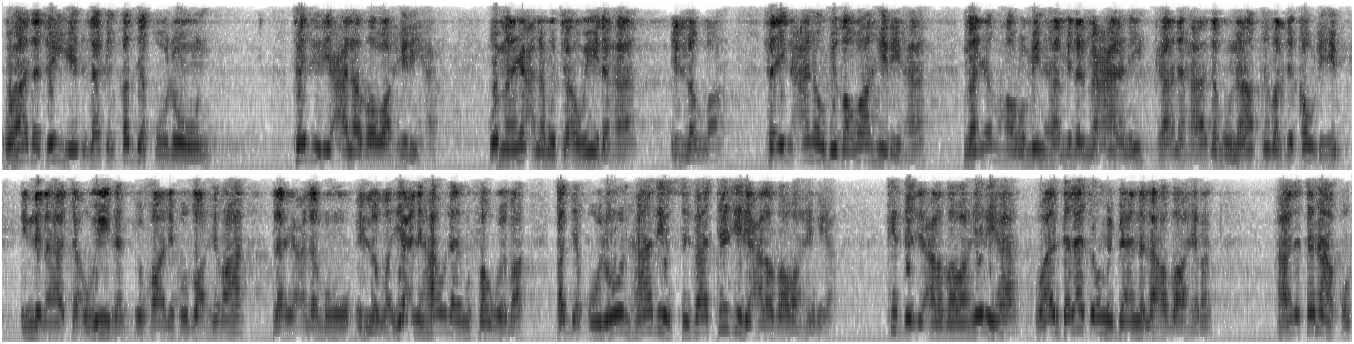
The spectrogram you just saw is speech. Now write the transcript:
وهذا جيد لكن قد يقولون تجري على ظواهرها وما يعلم تأويلها إلا الله. فإن عنوا بظواهرها ما يظهر منها من المعاني كان هذا مناقضا لقولهم إن لها تأويلا يخالف ظاهرها لا يعلمه إلا الله. يعني هؤلاء المفوضة قد يقولون هذه الصفات تجري على ظواهرها. كيف تجري على ظواهرها وأنت لا تؤمن بأن لها ظاهرا؟ فهذا تناقض.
